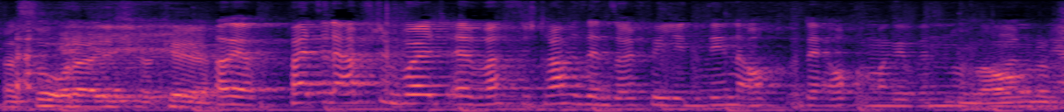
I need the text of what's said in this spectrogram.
Achso, oder ich, okay. Okay, falls ihr da abstimmen wollt, äh, was die Strafe sein soll für jeden, den auch, der auch immer gewinnen Genau, und, dann ja.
